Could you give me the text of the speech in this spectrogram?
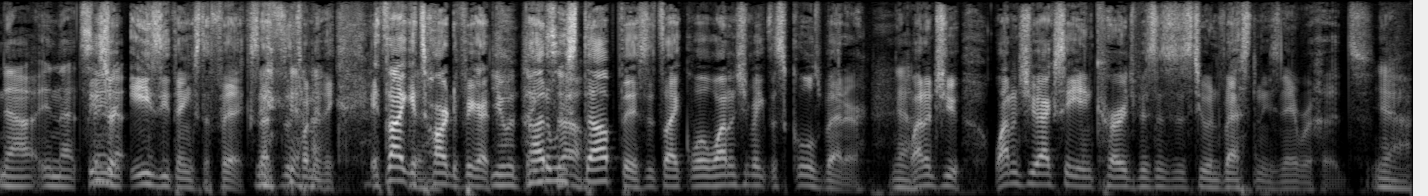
Now, in that These are easy things to fix. That's the funny thing. It's not like it's hard to figure out You would how do think we stop this. It's like, well, why don't you make the schools better? Yeah. Why don't you Why don't you actually encourage businesses to invest in these neighborhoods? yeah,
